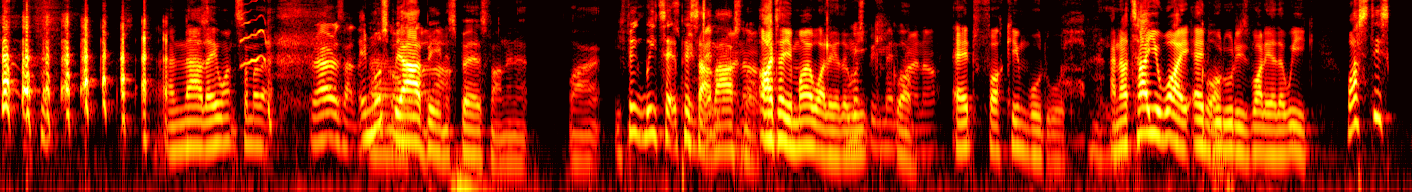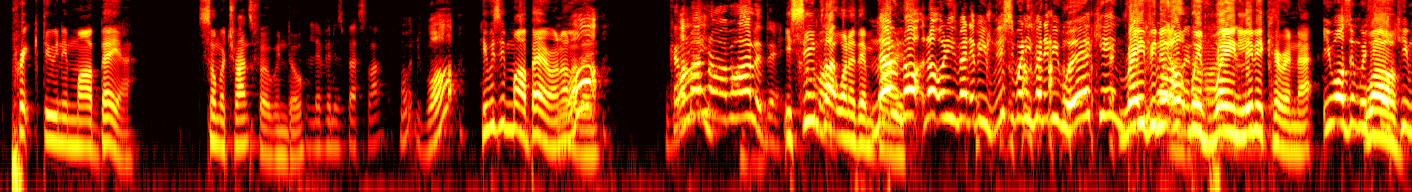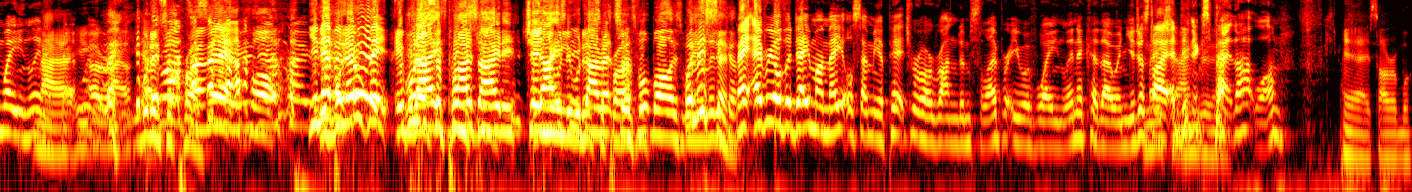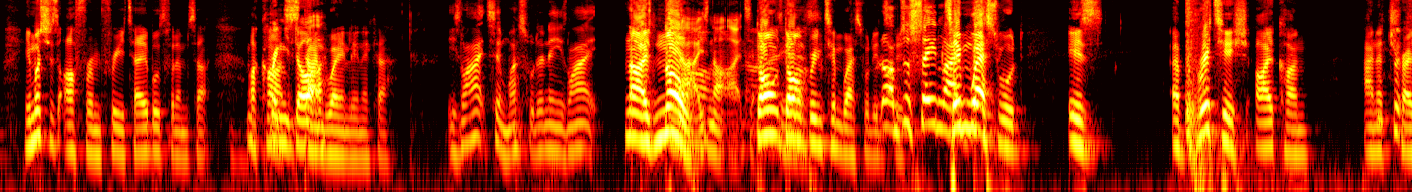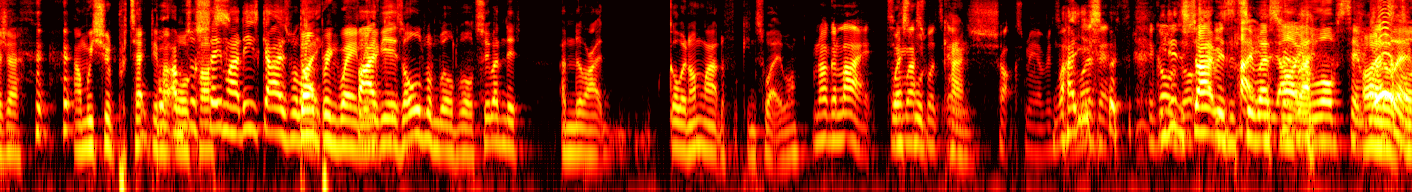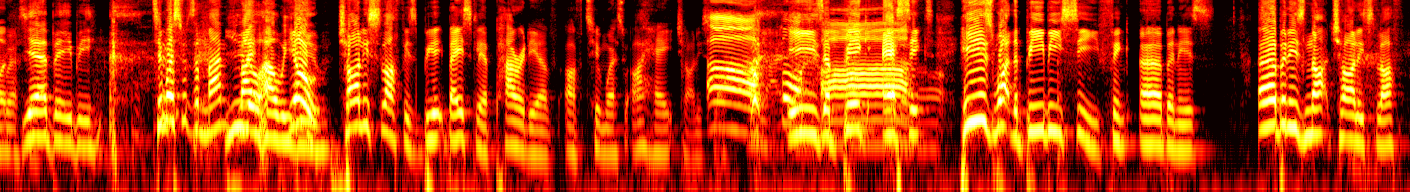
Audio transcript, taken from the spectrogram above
and now they want some of that. Pereira's like the It must be goal hard being a. Spurs fan, innit? Like, you think we take the piss out of mint right Arsenal? I'll tell you my Wally of the It must week. be Go on. right now. Ed fucking Woodward. Oh, and I'll tell you why Ed Woodward is Wally of the week. What's this prick doing in Marbella? Summer transfer window. Living his best life. What? What? He was in Marbella on holiday. What? Can Why? a man not have a holiday? He seems Come like one of them No, guys. not not when he's meant to be. This is when he's meant to be working. raving it up with Wayne holiday. Lineker and that. He wasn't with Well, fucking Wayne Lineker. nah, he- oh, right, he wouldn't Right, surprise me. I thought. You never know, mate. It wouldn't United's surprise me. decided- Genuinely United's new wouldn't director surprise of me. football is Well, Wayne listen, Lineker. Mate, every other day my mate will send me a picture of a random celebrity with Wayne Lineker though, and you're just Makes like, I you didn't angry, expect that one. Yeah, it's horrible. He must just offer him free tables for them. So I Bring can't your daughter. stand Wayne Lineker. He's like Tim Westwood, and he's like. No, he's no. Nah, he's not like Tim Don't Westwood. don't bring Tim Westwood into No, I'm this. just saying, like- Tim Westwood is a British icon and a treasure, and we should protect him But at I'm all just costs. saying, like these guys were Don't like bring Wayne five Lineker. years old when World War Two ended, and they're like going on like the fucking sweaty one. I'm not gonna lie. Tim Westwood Westwood's can. age shocks me every time. Why are you? What is So, it? It you goes didn't up. strike me as a Tim Westwood. Oh, fan. he loves Tim I love Westwood. Tim Westwood. Yeah, baby. Tim Westwood's a man. You like, know how we yo, do. Charlie Sloth is be- basically a parody of, of Tim Westwood. I hate Charlie Sloth. Oh, fuck He's a big off. Essex. He is what the BBC think Urban is. Urban is not Charlie Sloth.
